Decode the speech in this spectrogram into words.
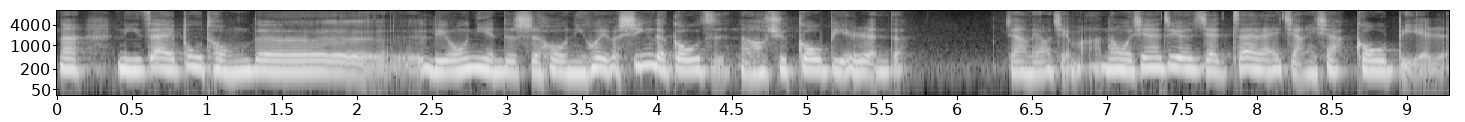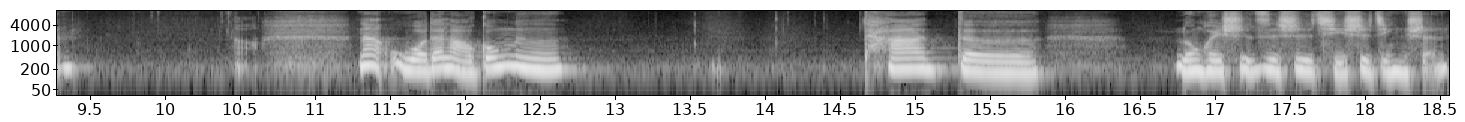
那你在不同的流年的时候，你会有新的钩子，然后去勾别人的，这样了解吗？那我现在就再再来讲一下勾别人。好，那我的老公呢？他的轮回十字是骑士精神。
